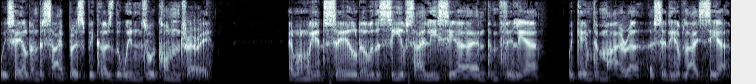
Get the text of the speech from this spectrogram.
we sailed unto Cyprus because the winds were contrary. And when we had sailed over the sea of Cilicia and Pamphylia, we came to Myra, a city of Lycia.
